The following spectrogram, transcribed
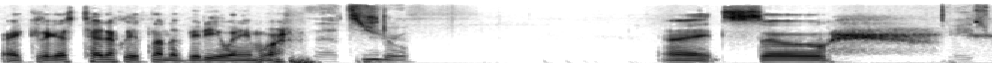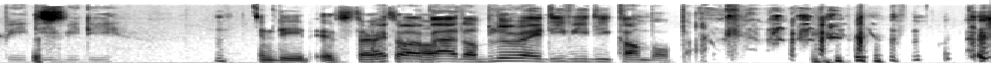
Right, because I guess technically it's not a video anymore. That's true. All right, so HB This- DVD. indeed, it starts Hyper off. Battle Blu-ray DVD combo pack.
